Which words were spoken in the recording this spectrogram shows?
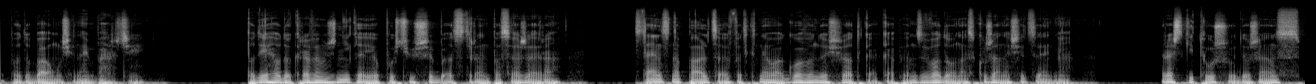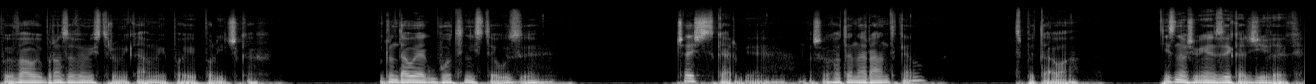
To podobało mu się najbardziej. Podjechał do krawężnika i opuścił szybę od strony pasażera. Stając na palcach, wetknęła głowę do środka, kapiąc wodą na skórzane siedzenia. Resztki tuszu do rzęs spływały brązowymi strumikami po jej policzkach. Wyglądały jak błotniste łzy. Cześć, skarbie. Masz ochotę na randkę? Spytała. Nie znosił języka dziwek.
